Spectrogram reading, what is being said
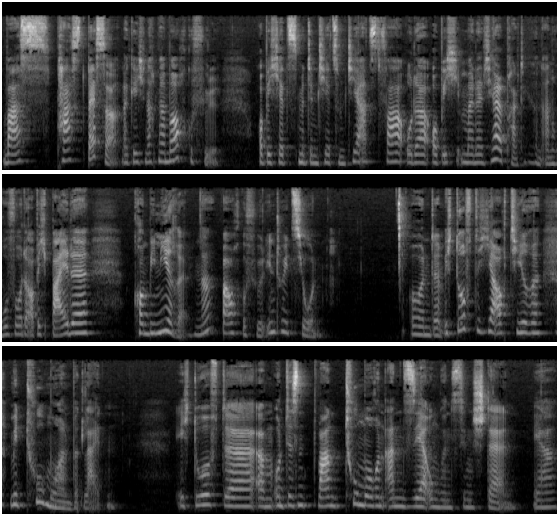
was passt besser. Da gehe ich nach meinem Bauchgefühl. Ob ich jetzt mit dem Tier zum Tierarzt fahre oder ob ich meine Tierheilpraktikerin anrufe oder ob ich beide kombiniere. Ne? Bauchgefühl, Intuition. Und ähm, ich durfte hier auch Tiere mit Tumoren begleiten. Ich durfte, ähm, und das sind, waren Tumoren an sehr ungünstigen Stellen. Ja,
